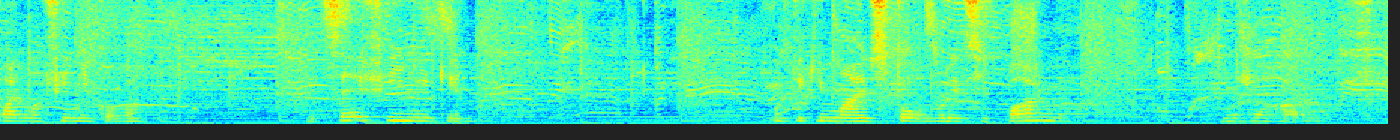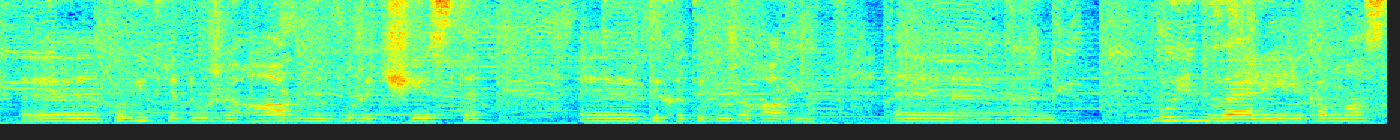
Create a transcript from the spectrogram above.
пальма фінікова. І це фініки. Ось такі мають стовбури ці пальми. Дуже гарно. Е, повітря дуже гарне, дуже чисте, е, дихати дуже гарно. Е, бугенвелія, яка в нас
